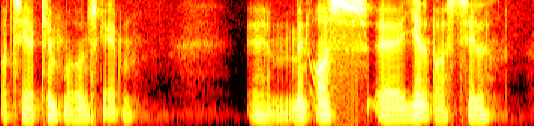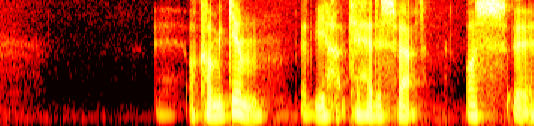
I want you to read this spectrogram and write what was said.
og til at kæmpe mod ondskaben. Øh, men også øh, hjælpe os til øh, at komme igennem, at vi har, kan have det svært, også, øh,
